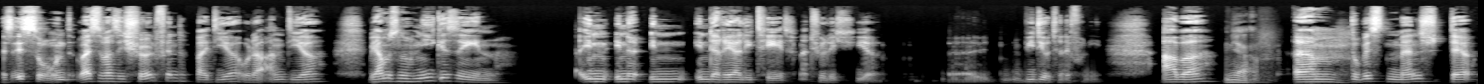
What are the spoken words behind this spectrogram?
Es ist so. Und weißt du, was ich schön finde bei dir oder an dir? Wir haben es noch nie gesehen. In, in, in, in der Realität. Natürlich hier. Äh, Videotelefonie. Aber Ja. ähm, du bist ein Mensch, der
